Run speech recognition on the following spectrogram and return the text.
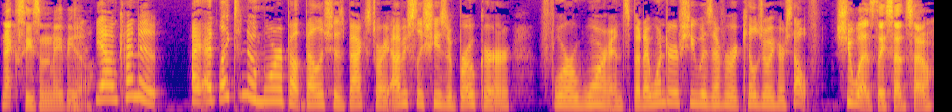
next season maybe Yeah. Yeah, I'm kind of. I'd like to know more about Bellish's backstory. Obviously, she's a broker for warrants, but I wonder if she was ever a killjoy herself. she was they said so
